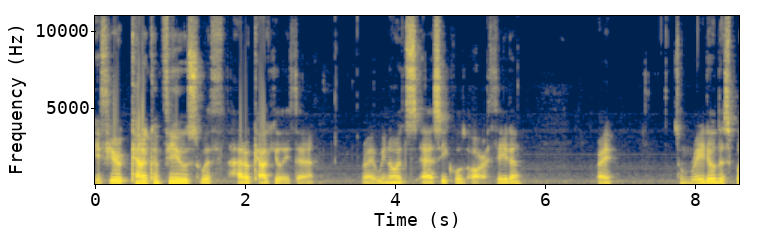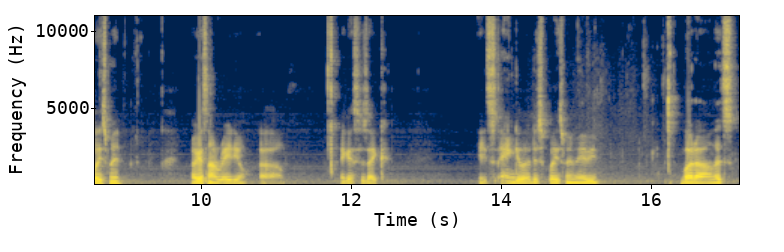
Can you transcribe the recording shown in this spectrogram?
if you're kind of confused with how to calculate that, right? We know it's S equals R theta, right? Some radial displacement. I guess not radial. Um, I guess it's like it's angular displacement maybe. But uh, let's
